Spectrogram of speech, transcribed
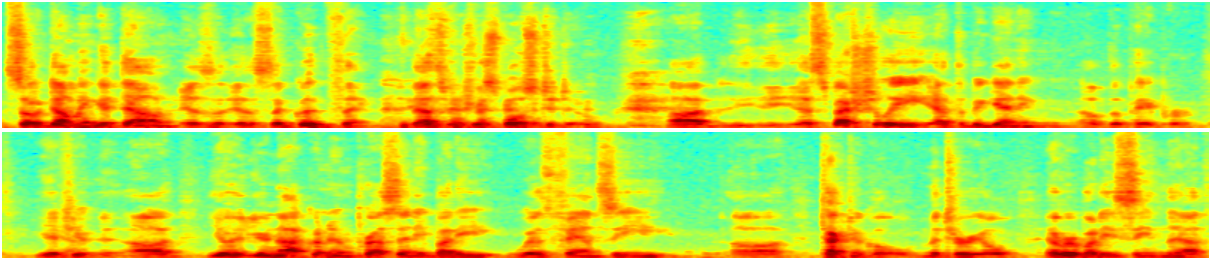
So dumbing it down is is a good thing. That's what you're supposed to do, uh, especially at the beginning of the paper. If you uh, you you're not going to impress anybody with fancy uh, technical material. Everybody's seen that,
